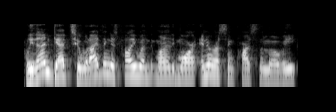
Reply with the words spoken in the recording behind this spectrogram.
We then get to what I think is probably one of the more interesting parts of the movie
